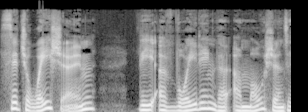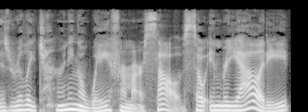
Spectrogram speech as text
situation, the avoiding the emotions is really turning away from ourselves. So in reality,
